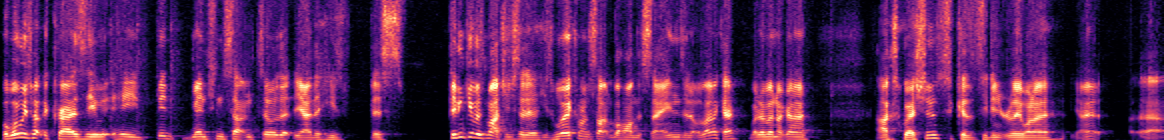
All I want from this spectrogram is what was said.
But when we spoke to Kraz, he, he did mention something to that you know that he's there's didn't give us much. He said he's working on something behind the scenes, and it was like okay, whatever. Not going to ask questions because he didn't really want to you know uh,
